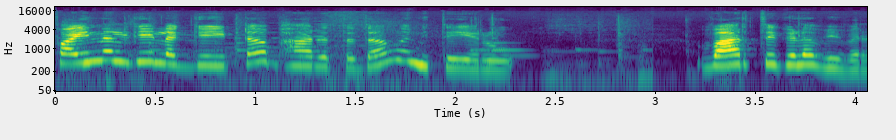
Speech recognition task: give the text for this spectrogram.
ಫೈನಲ್ಗೆ ಲಗ್ಗೆಯಿಟ್ಟ ಭಾರತದ ವನಿತೆಯರು. ವಾರ್ತೆಗಳ ವಿವರ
